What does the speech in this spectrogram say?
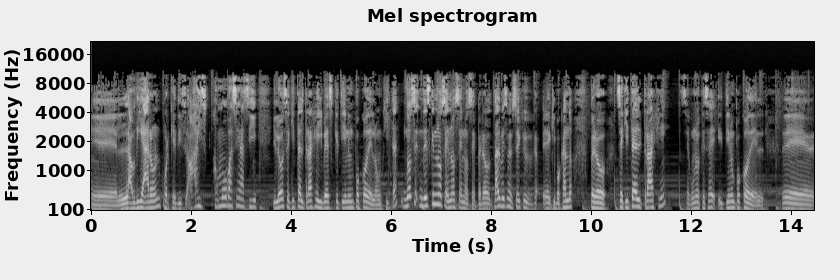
Eh, la odiaron porque dice, ay, ¿cómo va a ser así? Y luego se quita el traje y ves que tiene un poco de lonjita. No sé, es que no sé, no sé, no sé, pero tal vez me estoy equivo- equivocando, pero se quita el traje, según lo que sé, y tiene un poco del, eh,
